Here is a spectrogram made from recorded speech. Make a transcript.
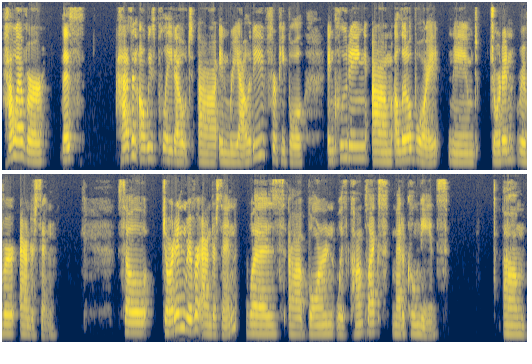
However, this hasn't always played out uh, in reality for people, including um, a little boy named Jordan River Anderson. So, Jordan River Anderson was uh, born with complex medical needs. Um,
